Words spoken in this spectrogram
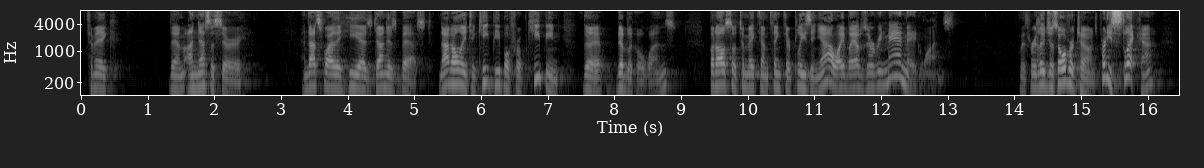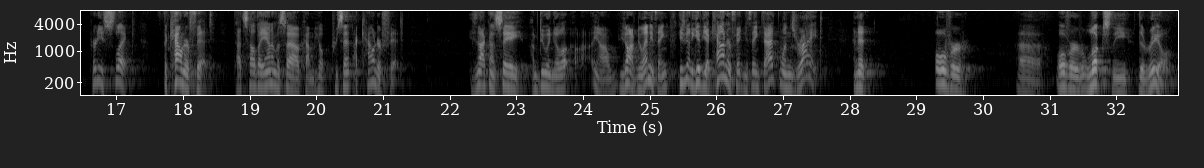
to make them unnecessary. And that's why he has done his best, not only to keep people from keeping the biblical ones, but also to make them think they're pleasing Yahweh by observing man made ones with religious overtones. Pretty slick, huh? Pretty slick the counterfeit. That's how the animacy will come. He'll present a counterfeit. He's not going to say, I'm doing, uh, you know, you don't have to do anything. He's going to give you a counterfeit and you think that one's right. And it over, uh, overlooks the, the real.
